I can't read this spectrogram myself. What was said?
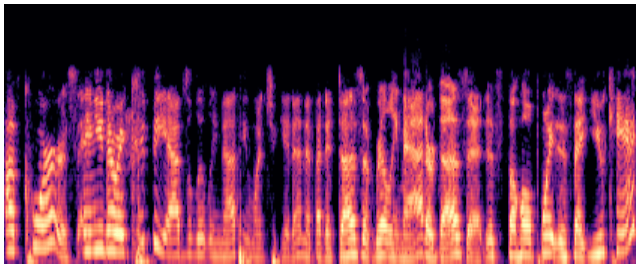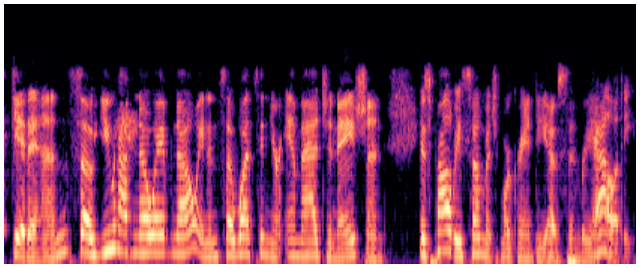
Of course. And you know, it could be absolutely nothing once you get in it, but it doesn't really matter, does it? It's the whole point is that you can't get in, so you have no way of knowing. And so what's in your imagination is probably so much more grandiose than reality.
